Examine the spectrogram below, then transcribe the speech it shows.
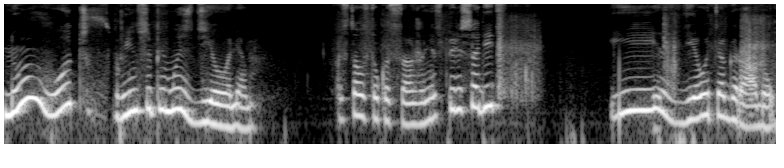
Ну вот, в принципе, мы сделали. Осталось только саженец пересадить и сделать ограду.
